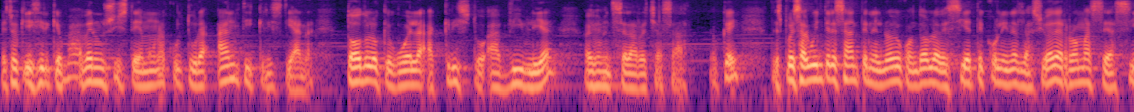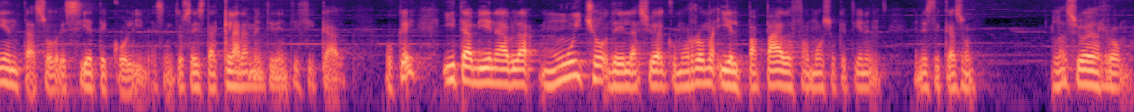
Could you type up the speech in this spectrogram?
Esto quiere decir que va a haber un sistema, una cultura anticristiana. Todo lo que huela a Cristo, a Biblia, obviamente será rechazado. Después algo interesante en el 9 cuando habla de siete colinas, la ciudad de Roma se asienta sobre siete colinas, entonces ahí está claramente identificado. Y también habla mucho de la ciudad como Roma y el papado famoso que tienen, en este caso, la ciudad de Roma.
